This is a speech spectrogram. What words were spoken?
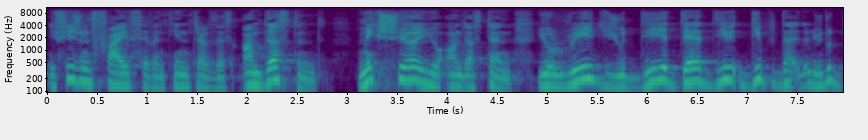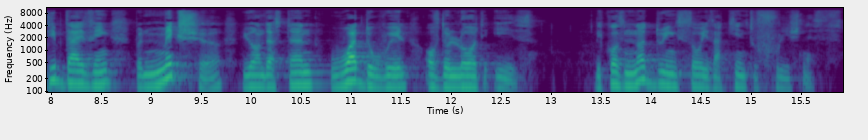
Ephesians 5:17 tells us, understand. Make sure you understand. You read, you deep, you do deep diving, but make sure you understand what the will of the Lord is. Because not doing so is akin to foolishness.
